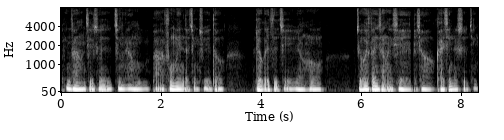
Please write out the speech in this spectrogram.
平常其实尽量把负面的情绪都留给自己，然后。只会分享一些比较开心的事情，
